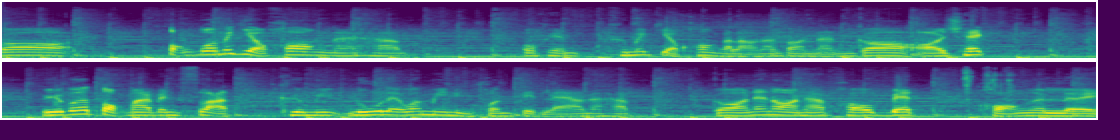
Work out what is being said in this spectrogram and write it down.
ก็สองตัวไม่เกี่ยวข้องนะครับ โอเค คือไม่เกี่ยวข้องกับเรานะตอนนั้นก็ออเช็ค วิเวอร์ตกมาเป็นฟลัดคือมีรู้เลยว่ามีหนึ่งคนติดแล้วนะครับ ก็แน่นอนครับเขาเบสของเงินเลย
